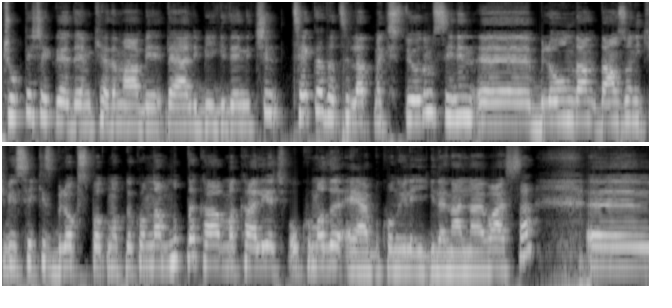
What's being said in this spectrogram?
Çok teşekkür ederim Kerem abi değerli bilgilerin için. Tekrar hatırlatmak istiyorum. Senin e, blogundan danzon2008blogspot.com'dan mutlaka makale açıp okumalı eğer bu konuyla ilgilenenler varsa. E,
